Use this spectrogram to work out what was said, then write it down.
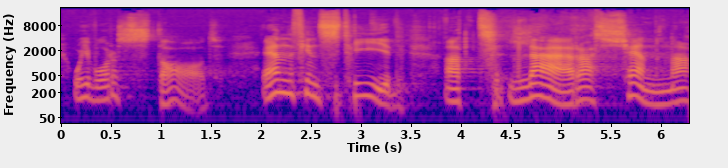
och i vår stad. Än finns tid att lära känna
